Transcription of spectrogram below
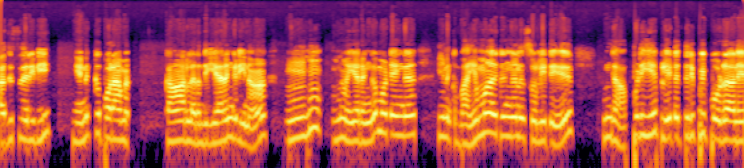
அது சரிடி. எனக்கு பொறாம. கார்ல இருந்து இறங்குடினா ம்ஹும், நான் இறங்க மாட்டேங்க. எனக்கு பயமா இருக்குங்கன்னு சொல்லிட்டு இங்க அப்படியே பிளேட்டை திருப்பி போடுறாளே.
